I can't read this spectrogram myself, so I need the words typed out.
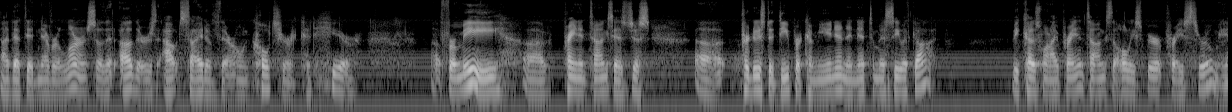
uh, that they'd never learned so that others outside of their own culture could hear. Uh, for me, uh, praying in tongues has just uh, produced a deeper communion and intimacy with God. Because when I pray in tongues, the Holy Spirit prays through me.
